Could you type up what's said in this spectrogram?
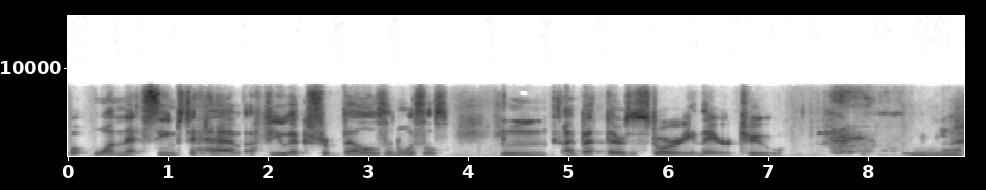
but one that seems to have a few extra bells and whistles. Hmm, I bet there's a story there too. Yep.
